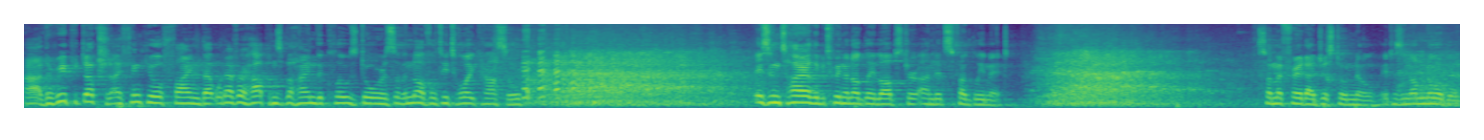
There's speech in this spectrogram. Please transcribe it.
Uh, the reproduction, I think you'll find that whatever happens behind the closed doors of a novelty toy castle is entirely between an ugly lobster and its fugly mate. so I'm afraid I just don't know. It is an unknowable.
